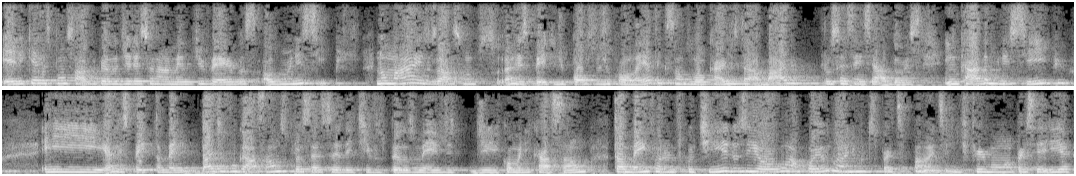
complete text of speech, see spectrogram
Ele que é responsável pelo direcionamento de verbas aos municípios. No mais, os assuntos a respeito de postos de coleta, que são os locais de trabalho para os recenseadores em cada município, e a respeito também da divulgação dos processos seletivos pelos meios de, de comunicação, também foram discutidos e houve um apoio unânime dos participantes. A gente firmou uma parceria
